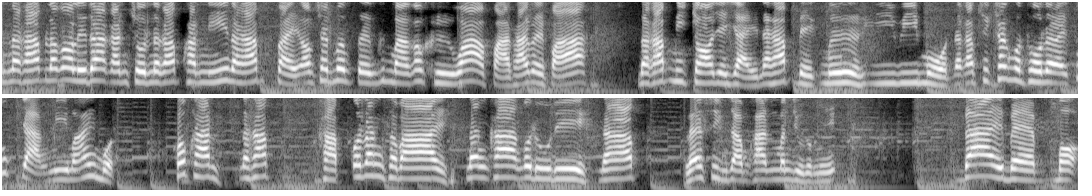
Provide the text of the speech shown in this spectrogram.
นนะครับ แล้วก็เรดาร์กันชนนะครับคันนี้นะครับ ใส่ออปชั่นเพิ่มเติมขึ้นมาก็คือว่าฝาท้ายไฟฟ้านะครับ มีจอใหญ่ ๆ นะครับเบรกมือ EV โหมดนะครับเซ็กชันคอนโทรลอะไรทุกอย่างมีมาให้หมด ครบคันนะครับ ขับก็นั่งสบาย นั่งข้างก็ดูดีนะครับ และสิ่งสำคัญมันอยู่ตรงนี้ ได้แบบเบาะ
